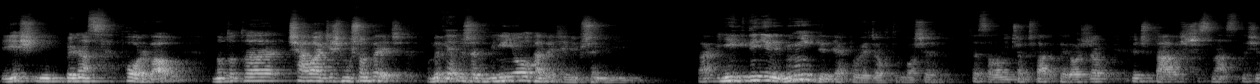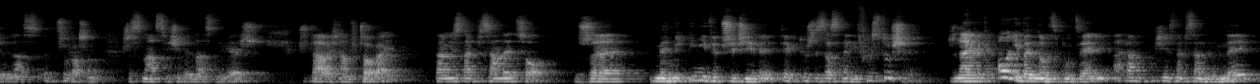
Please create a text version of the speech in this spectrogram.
jeśli by nas porwał, no to te ciała gdzieś muszą być. My wiemy, że w mgnieniu oka będziemy przemienieni. Tak? I nigdy nie nigdy, jak powiedział w tym właśnie Tesaloniczan czwarty rozdział, ty czytałeś 16, 17, przepraszam, 16, 17 wiersz, czytałeś nam wczoraj, tam jest napisane co? Że my nigdy nie wyprzedzimy tych, którzy zasnęli w Chrystusie. Że najpierw oni będą zbudzeni, a tam później jest napisane my,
